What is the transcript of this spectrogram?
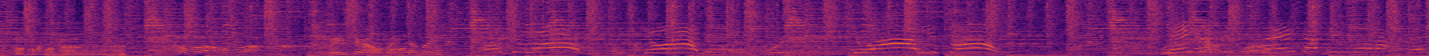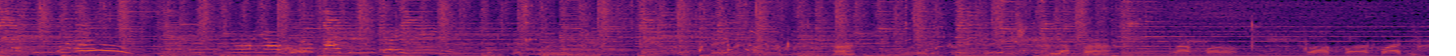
Eu tô... Vamos lá, vamos lá. Vem, Théo, vem também. Ô, tio Alisson, tio Alisson. Tio Alisson. Vem da pendura, vem da pendura. Uhul. Não ia outra parte do traizinho. Hã? Coelho francês? Lapin. Lapin. Lapin aquático.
